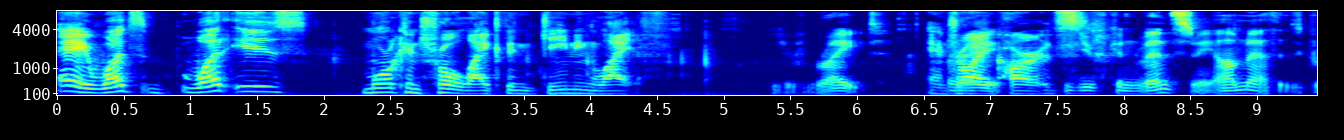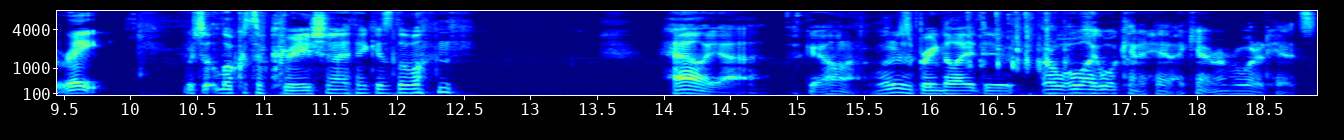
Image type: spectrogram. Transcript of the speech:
Hey, what's what is more control like than gaining life You're right. and drawing Right. cards? You've convinced me. Omnath is great. Which Locus of Creation, I think, is the one. Hell yeah. Okay, hold on. What does Bring to Light do? Or like, what can it hit? I can't remember what it hits.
